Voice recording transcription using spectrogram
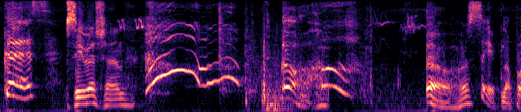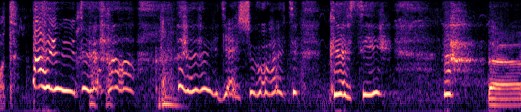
Kösz! Szívesen. Oh. Oh, szép napot. Üdv! Ügyes volt. Köszi. Uh,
